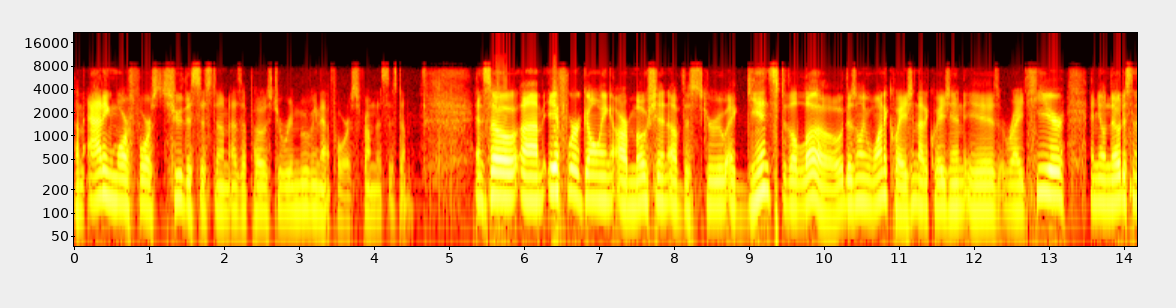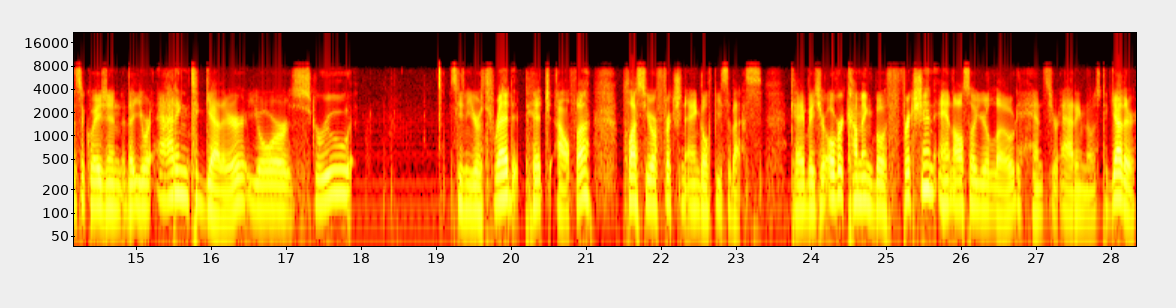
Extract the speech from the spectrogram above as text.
um, adding more force to the system as opposed to removing that force from the system. And so um, if we're going our motion of the screw against the load, there's only one equation. That equation is right here. And you'll notice in this equation that you are adding together your screw excuse me, your thread pitch alpha plus your friction angle phi sub s. Okay, but you're overcoming both friction and also your load, hence you're adding those together.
